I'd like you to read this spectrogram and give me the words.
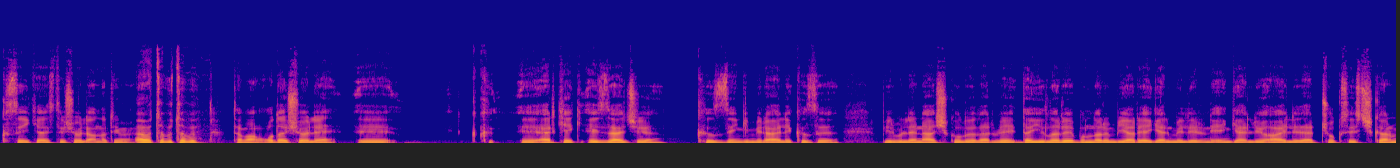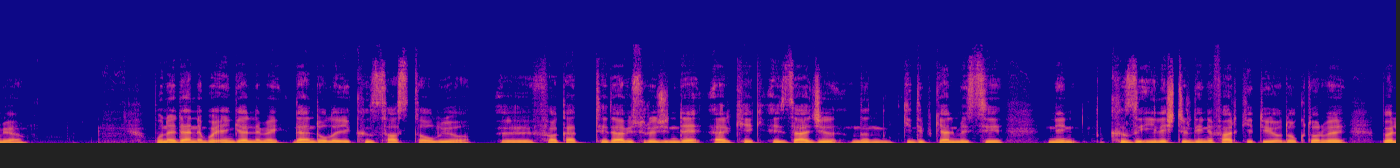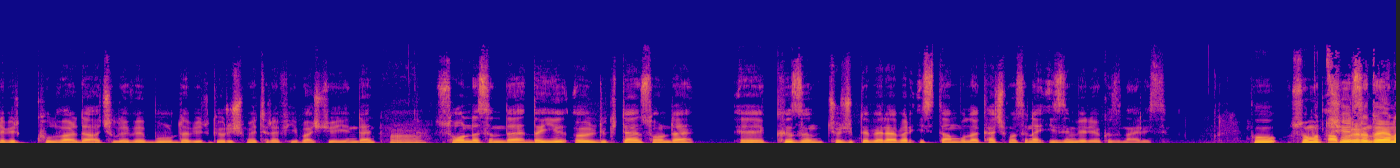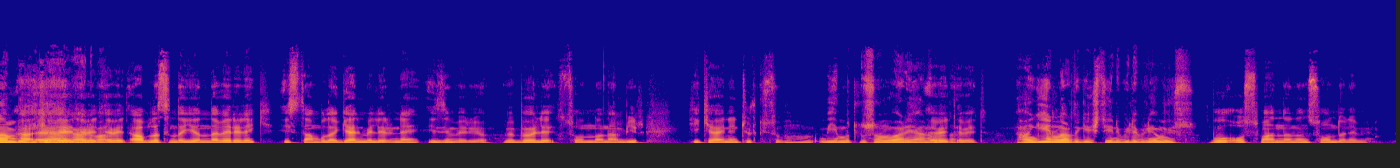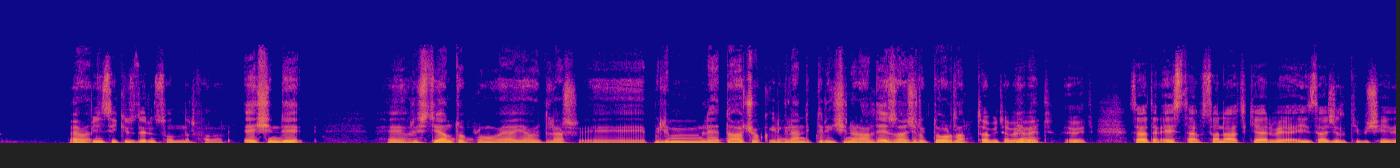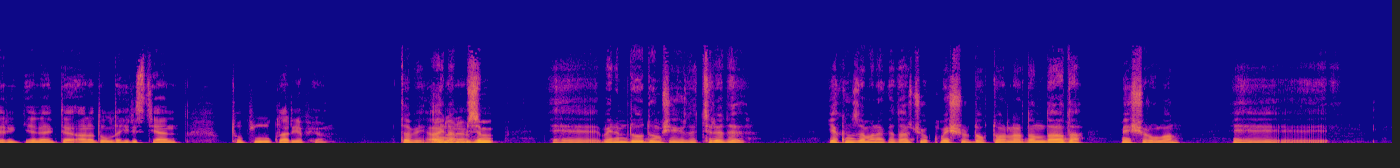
Kısa hikayesi de şöyle anlatayım mı? evet tabii tabii. Tamam o da şöyle e, e, erkek eczacı kız zengin bir aile kızı birbirlerine aşık oluyorlar ve dayıları bunların bir araya gelmelerini engelliyor. Aileler çok ses çıkarmıyor. Bu nedenle bu engellemeden dolayı kız hasta oluyor. E, fakat tedavi sürecinde erkek eczacının gidip gelmesinin kızı iyileştirdiğini fark ediyor doktor ve böyle bir kulvarda açılıyor ve burada bir görüşme trafiği başlıyor yeniden. Hı. Sonrasında dayı öldükten sonra e, kızın çocukla beraber İstanbul'a kaçmasına izin veriyor kızın ailesi. Bu somut Ablasının- şeylere dayanan bir Ha, hikaye evet, galiba. Evet, evet. Ablasını da yanına vererek İstanbul'a gelmelerine izin veriyor. Ve böyle sonlanan bir hikayenin türküsü bu. Bir mutlu son var yani Evet, orada. evet. Hangi yıllarda geçtiğini bilebiliyor muyuz? Bu Osmanlı'nın son dönemi. Evet. 1800'lerin sonları falan. E şimdi e, Hristiyan toplumu veya Yahudiler e, bilimle daha çok ilgilendikleri için herhalde eczacılık da oradan. Tabii tabii Değil mi? evet. Evet. Zaten esnaf, sanatkar veya eczacılık gibi şeyleri genellikle Anadolu'da Hristiyan topluluklar yapıyor. Tabii O aynen. dönem. Bizim e, benim doğduğum şehirde Tire'de yakın zamana kadar çok meşhur doktorlardan daha da meşhur olan e,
